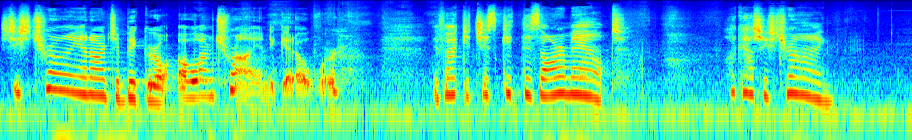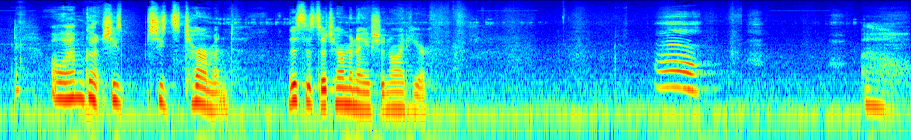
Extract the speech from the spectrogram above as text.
She's trying, aren't you, big girl? Oh, I'm trying to get over. If I could just get this arm out. Look how she's trying. Oh, I'm going to she's she's determined. This is determination right here. Oh. oh.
